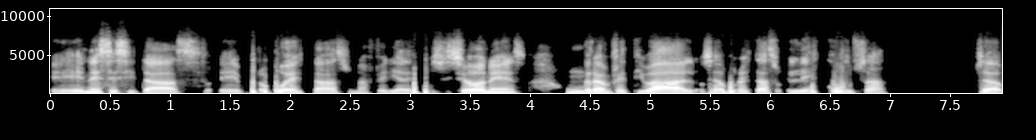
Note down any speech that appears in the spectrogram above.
eh, necesitas eh, propuestas, una feria de exposiciones, un gran festival, o sea, vos estás la excusa, o sea,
